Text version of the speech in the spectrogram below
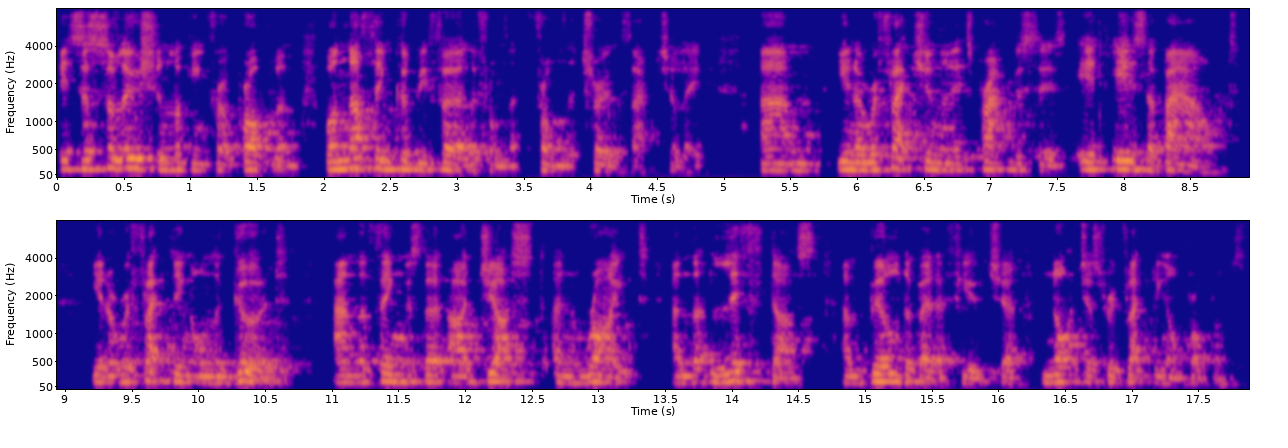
It's a solution looking for a problem. Well, nothing could be further from the, from the truth, actually um, you know, reflection and its practices, it is about, you know, reflecting on the good and the things that are just and right and that lift us and build a better future, not just reflecting on problems.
